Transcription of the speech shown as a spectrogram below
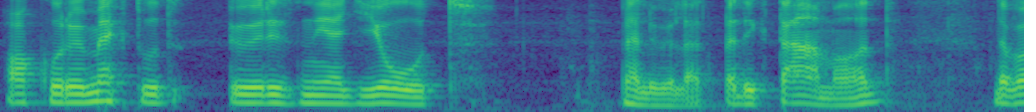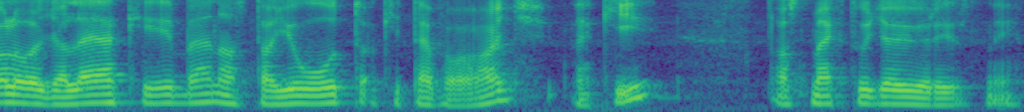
akkor ő meg tud őrizni egy jót belőled, pedig támad, de valahogy a lelkében azt a jót, aki te vagy neki, azt meg tudja őrizni.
